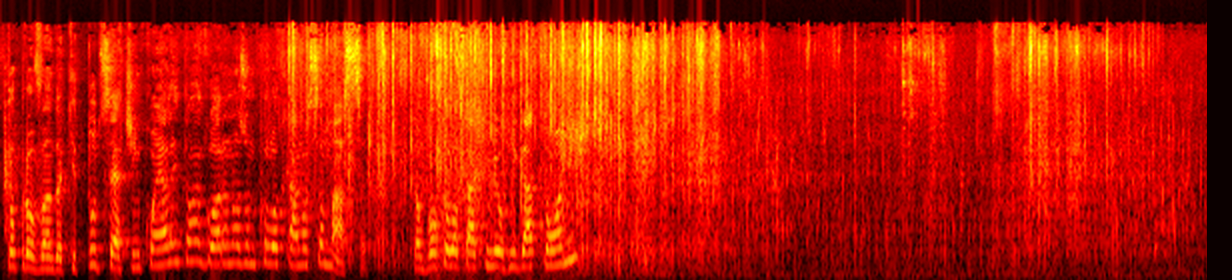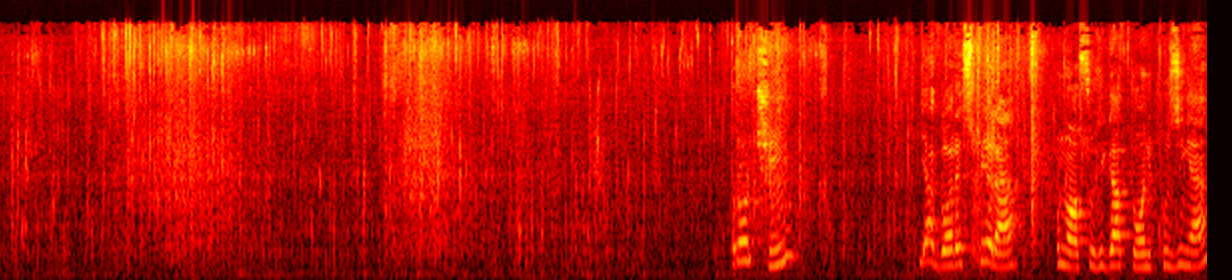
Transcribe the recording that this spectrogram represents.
Estou provando aqui tudo certinho com ela, então agora nós vamos colocar a nossa massa. Então vou colocar aqui meu rigatone. Prontinho. E agora esperar o nosso rigatone cozinhar.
